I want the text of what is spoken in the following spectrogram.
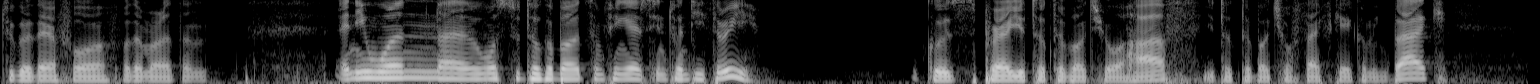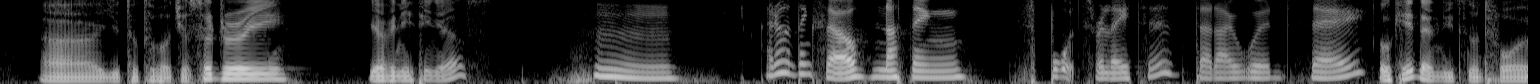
to go there for for the marathon. Anyone uh, wants to talk about something else in 23? Because Prair, you talked about your half, you talked about your 5k coming back, uh, you talked about your surgery. You have anything else? Hmm. I don't think so. Nothing sports related that I would say. Okay, then it's not for.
